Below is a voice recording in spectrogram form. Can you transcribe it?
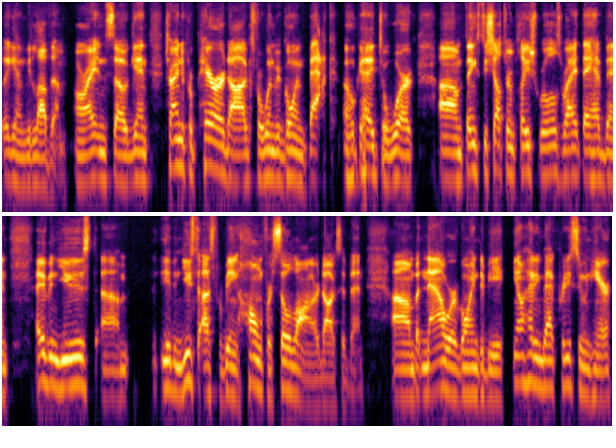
again we love them. All right, and so again, trying to prepare our dogs for when we're going back, okay, to work. Um, thanks to shelter-in-place rules, right? They have been they have been used um, they've been used to us for being home for so long. Our dogs have been, um, but now we're going to be, you know, heading back pretty soon here,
